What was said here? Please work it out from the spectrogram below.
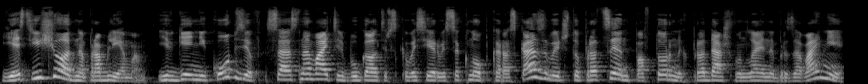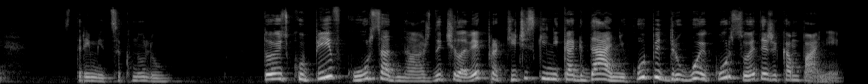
Есть еще одна проблема. Евгений Кобзев, сооснователь бухгалтерского сервиса «Кнопка», рассказывает, что процент повторных продаж в онлайн-образовании стремится к нулю. То есть, купив курс однажды, человек практически никогда не купит другой курс у этой же компании.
